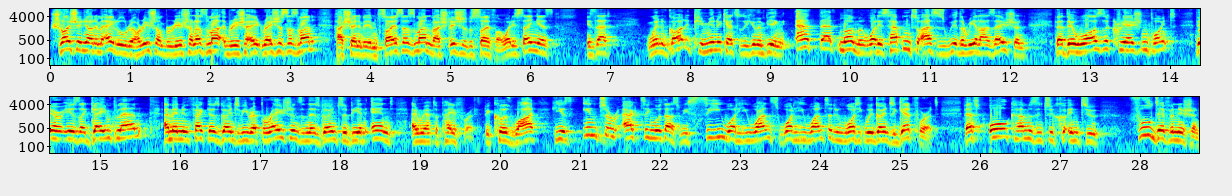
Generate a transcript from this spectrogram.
Shlosh Inyanim Elu, Harishon Berishon Azman, Rishas Azman, B'Imtzayis Azman. What he's saying is, is that when God communicates to the human being, at that moment, what is happening to us is we the realization that there was a creation point, there is a game plan, and then in fact there's going to be reparations and there's going to be an end, and we have to pay for it. Because why? He is interacting with us. We see what he wants, what he wanted, and what he, we're going to get for it. That all comes into, into full definition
